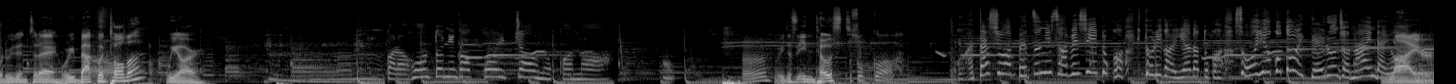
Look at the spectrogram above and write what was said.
what are we doing today? Are we back with Toma? We are. We just eating toast? Liar.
